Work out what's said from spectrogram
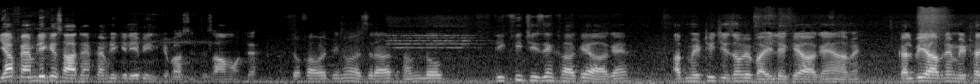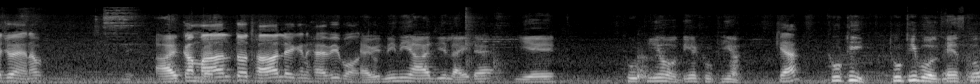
या फैमिली के साथ हैं फैमिली के लिए भी इनके पास इंतज़ाम होता है। तो ख़वान हजरात हम लोग तीखी चीज़ें खा के आ गए अब मीठी चीज़ों पर भाई लेके आ गए हैं हमें। कल भी आपने मीठा जो है ना आज कमाल तो था लेकिन हैवी बहुत हैवी नहीं नहीं आज ये लाइट है ये ठूठियाँ होती हैं ठूठियाँ। क्या? ठूठी ठूठी बोलते हैं इसको।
